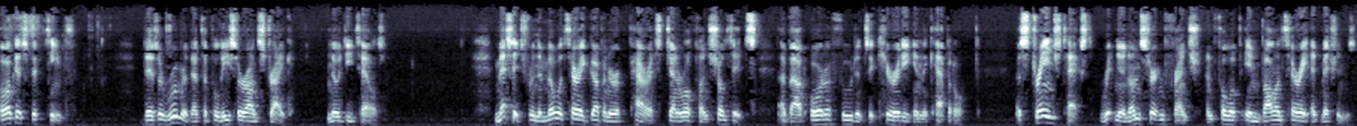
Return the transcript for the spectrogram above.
August 15th. There's a rumor that the police are on strike. No details. Message from the military governor of Paris, General von Choltitz, about order, food, and security in the capital. A strange text, written in uncertain French and full of involuntary admissions.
